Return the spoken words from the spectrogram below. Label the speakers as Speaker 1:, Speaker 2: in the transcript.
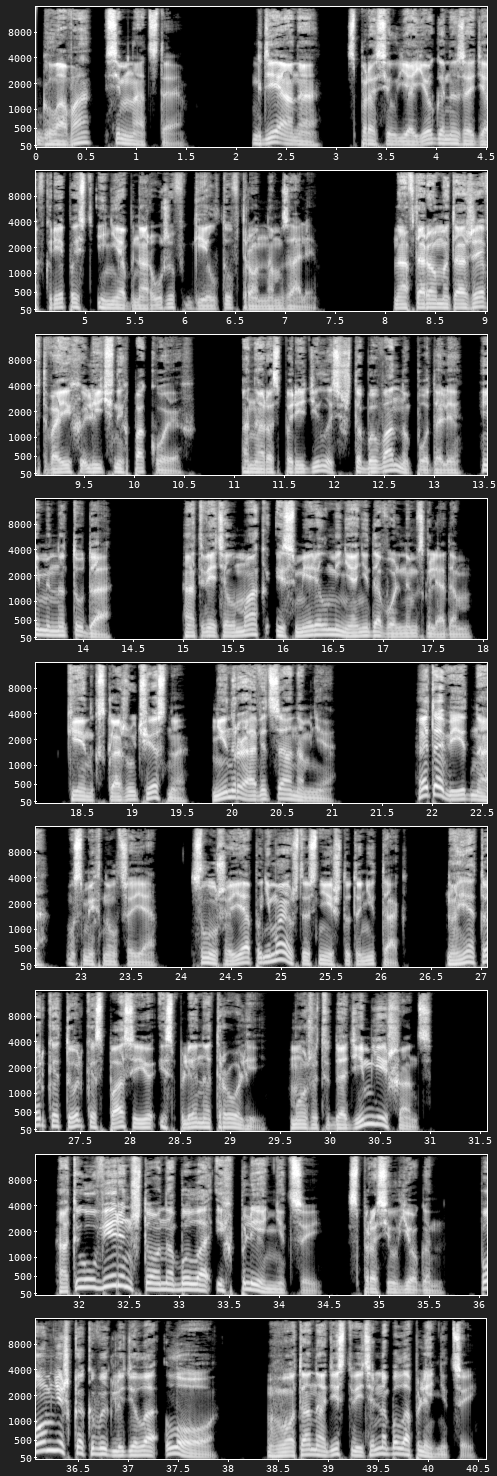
Speaker 1: Глава 17. «Где она?» — спросил я Йогана, зайдя в крепость и не обнаружив Гилту в тронном зале. «На втором этаже в твоих личных покоях. Она распорядилась, чтобы ванну подали именно туда», — ответил маг и смерил меня недовольным взглядом. «Кинг, скажу честно, не нравится она мне». «Это видно», — усмехнулся я. «Слушай, я понимаю, что с ней что-то не так, но я только-только спас ее из плена троллей. Может, дадим ей шанс?» «А ты уверен, что она была их пленницей?» — спросил Йоган. «Помнишь, как выглядела Лоо? Вот она действительно была пленницей.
